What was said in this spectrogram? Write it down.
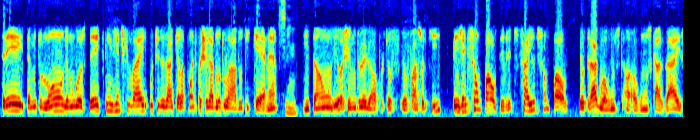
estreita, é muito longa, não gostei. Tem gente que vai utilizar aquela ponte para chegar do outro lado, o que quer, né? Sim. Então eu achei muito legal, porque eu, eu faço aqui, tem gente de São Paulo, teve gente que saiu de São Paulo. Eu trago alguns, alguns casais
